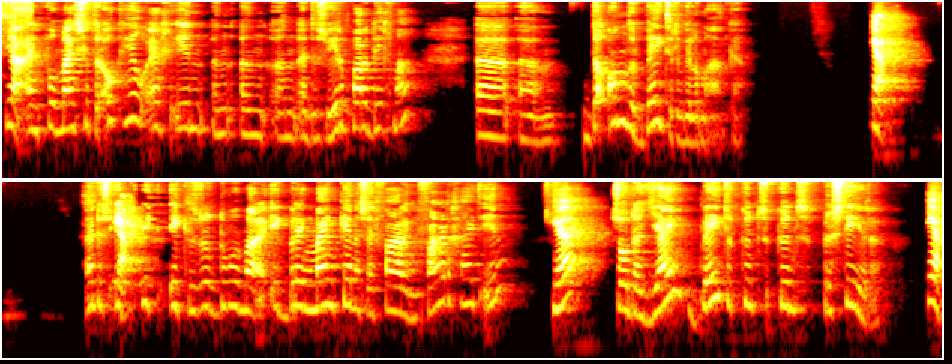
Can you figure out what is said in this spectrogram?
Ja, en volgens mij zit er ook heel erg in, een, een, een, het is weer een paradigma, eh, ehm, de ander beter willen maken. Ja, dus Ja. ik, ik, ik doe het maar, ik breng mijn kennis, ervaring, vaardigheid in, ja, zodat jij beter kunt, kunt presteren. ja,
